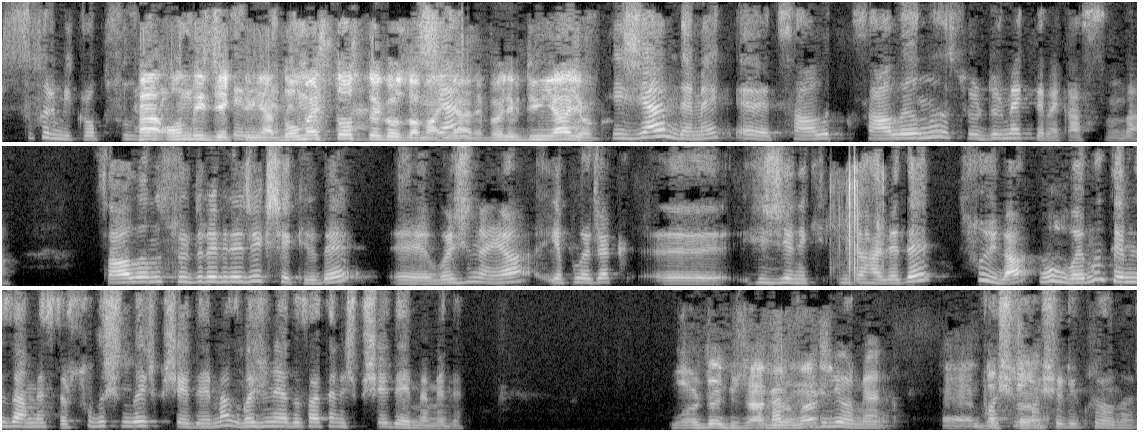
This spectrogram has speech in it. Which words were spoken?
sıfır mikropsuz Ha onu diyecektim ya. demek. Domestos Ha. o zaman Hijyen- yani. Böyle bir dünya yok. Hijyen demek evet sağlık sağlığını sürdürmek demek aslında. Sağlığını sürdürebilecek şekilde e, vajinaya yapılacak e, hijyenik müdahalede suyla vulvanın temizlenmesidir. Su dışında hiçbir şey değmez. Vajinaya da zaten hiçbir şey değmemeli. Bu arada güzel bir Fakat yorum var. biliyorum yani Ee, faşır doktorun- faşır yıkıyorlar.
